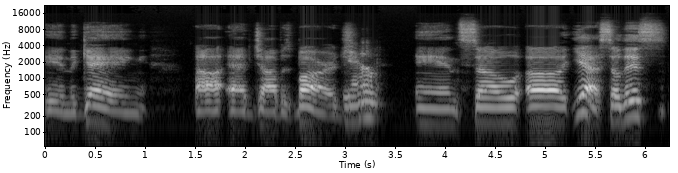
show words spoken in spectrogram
and the gang uh, at Jabba's barge. Yeah. And so, uh, yeah, so this,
